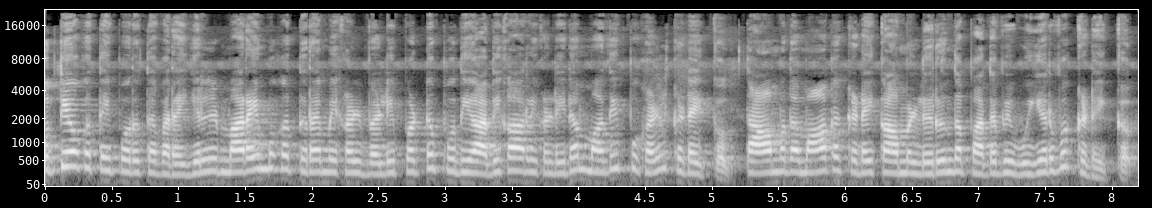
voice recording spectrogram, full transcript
உத்தியோகத்தை பொறுத்தவரையில் மறைமுக திறமைகள் வெளிப்பட்டு புதிய அதிகாரிகளிடம் மதிப்புகள் கிடைக்கும். தாமதமாக கிடைக்காமல் இருந்த பதவி உயர்வு கிடைக்கும்.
